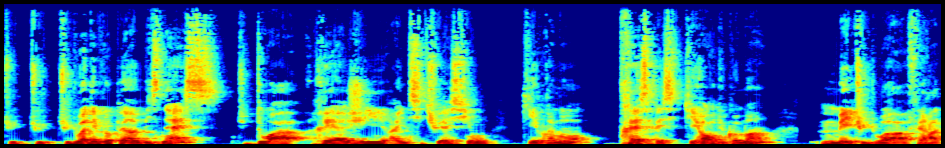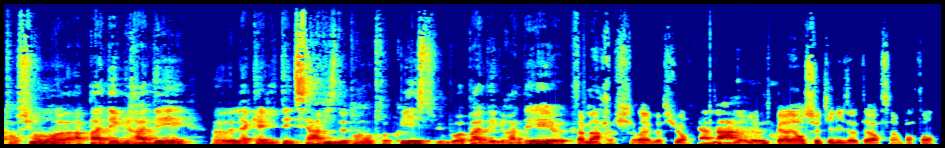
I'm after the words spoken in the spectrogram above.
tu, tu, tu dois développer un business. Tu dois réagir à une situation qui est vraiment très spécifique, qui est hors du commun mais tu dois faire attention euh, à pas dégrader euh, la qualité de service de ton entreprise. Tu ne dois pas dégrader euh, ta marque. ouais, bien sûr. L'expérience utilisateur, c'est important.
